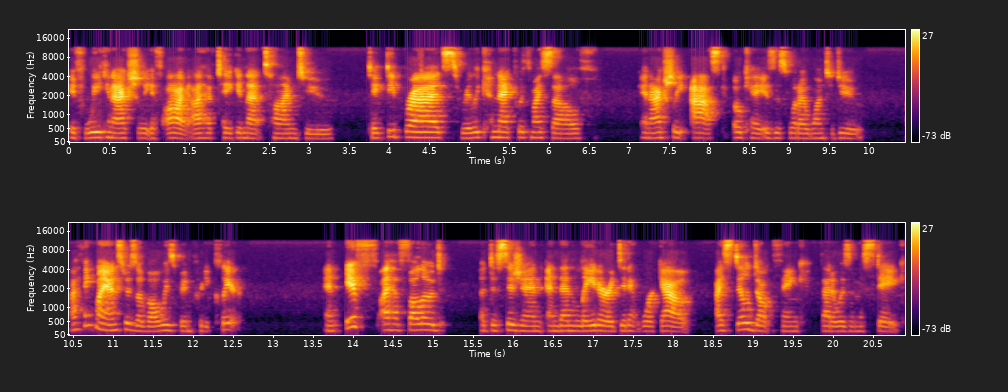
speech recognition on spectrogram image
if we can actually, if I, I have taken that time to take deep breaths, really connect with myself, and actually ask, okay, is this what I want to do? I think my answers have always been pretty clear. And if I have followed a decision and then later it didn't work out, I still don't think that it was a mistake.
